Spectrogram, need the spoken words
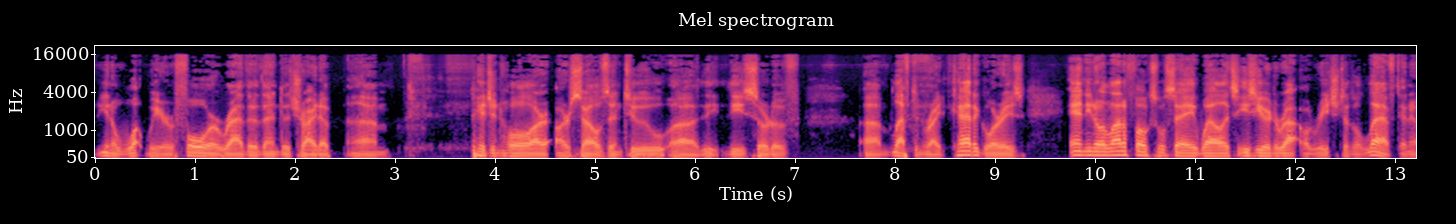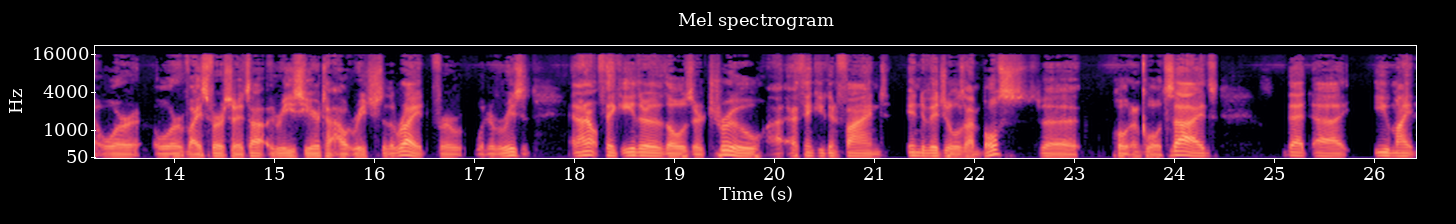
you know, what we're for rather than to try to um, pigeonhole our, ourselves into uh, the, these sort of um, left and right categories. And you know, a lot of folks will say, "Well, it's easier to outreach to the left," and or or vice versa. It's easier to outreach to the right for whatever reason. And I don't think either of those are true. I, I think you can find individuals on both uh, quote unquote sides that uh, you might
